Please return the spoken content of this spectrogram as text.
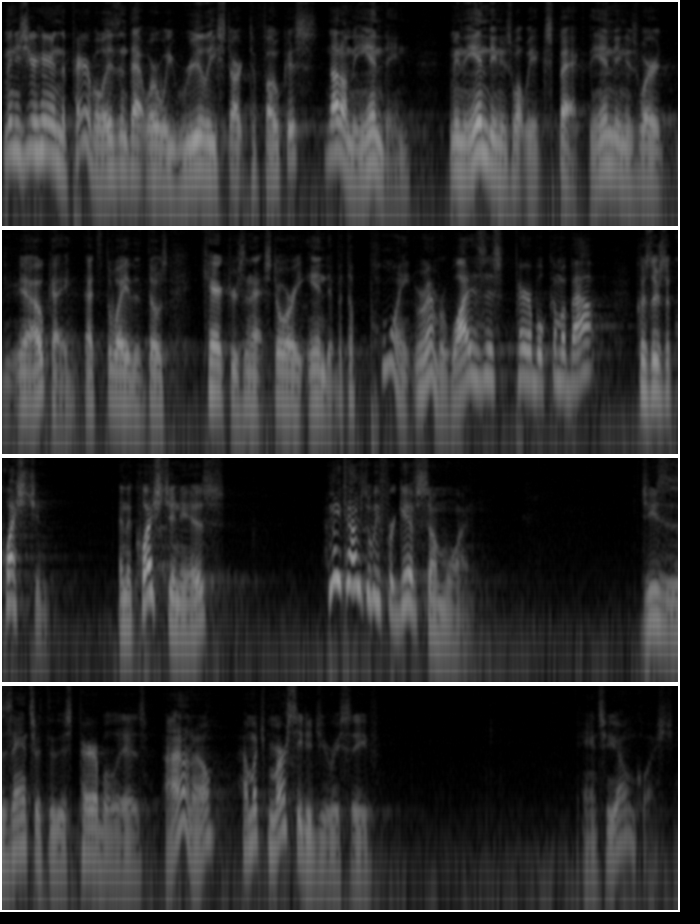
I mean, as you're hearing the parable, isn't that where we really start to focus? Not on the ending. I mean, the ending is what we expect. The ending is where, yeah, okay, that's the way that those characters in that story end it. But the point, remember, why does this parable come about? Because there's a question. And the question is how many times do we forgive someone? Jesus' answer through this parable is I don't know. How much mercy did you receive? Answer your own question.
